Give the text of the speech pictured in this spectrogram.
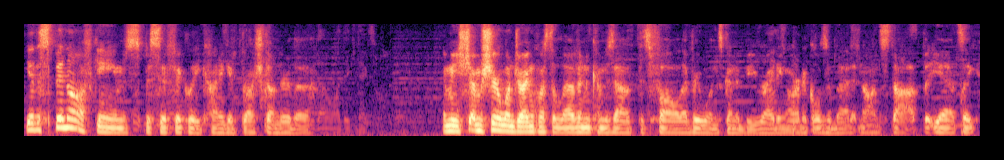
Yeah, the spin off games specifically kind of get brushed under the. I mean, I'm sure when Dragon Quest XI comes out this fall, everyone's going to be writing articles about it nonstop. But yeah, it's like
